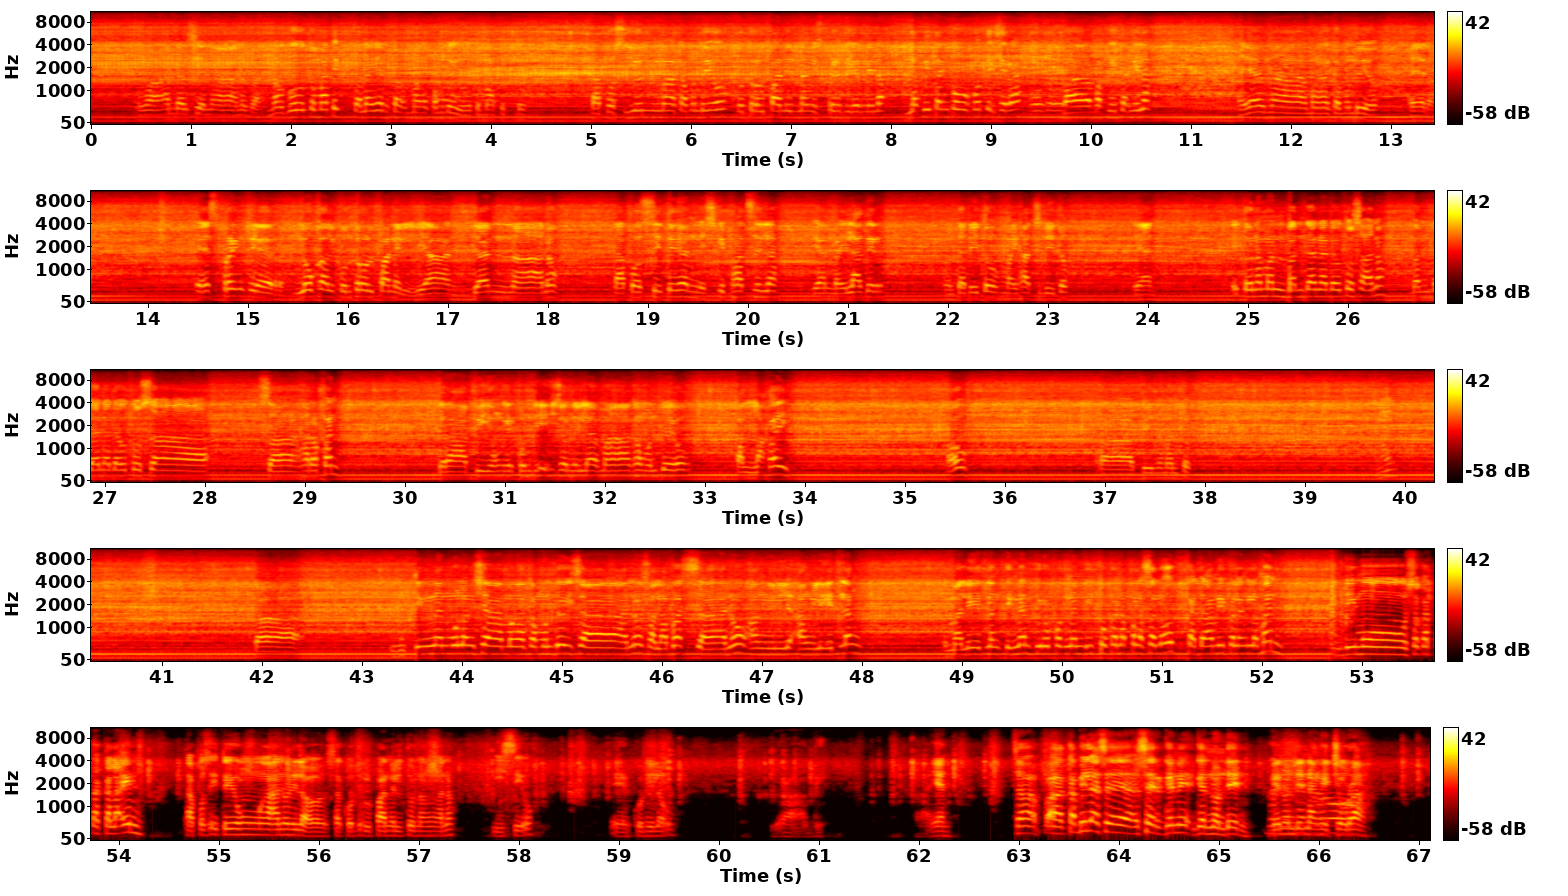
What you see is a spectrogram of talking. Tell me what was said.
under siya na ano ba, nag-automatic pala yan mga kamundoy, automatic to. Tapos yun mga kamundoy oh, control panel ng sprinkler nila. Lapitan ko konti sira para makita nila. Ayan na mga kamundoy oh. Ayan oh. Eh, sprinkler, local control panel. Yan, diyan na ano. Tapos ito 'yan, skip hatch nila. Yan, may ladder. Punta dito, may hatch dito. Yan. Ito naman banda na daw to sa ano? Banda na daw to sa sa harapan. Grabe yung air condition nila mga kamundoy oh. Kalakay. Oh. Grabe naman to. Hmm? Ka tingnan mo lang siya mga kamundoy sa ano sa labas sa ano ang ang liit lang. Maliit lang tingnan pero pag nandito ka na pala sa loob, kadami palang laman. Hindi mo sakat akalain. Tapos ito yung mga ano nila oh, sa control panel to ng ano, easy oh. Aircon nila oh. Grabe. Ayan. Sa ah, kabila sir, sir gani, ganon din. Ganon Ganon din ang hitsura.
